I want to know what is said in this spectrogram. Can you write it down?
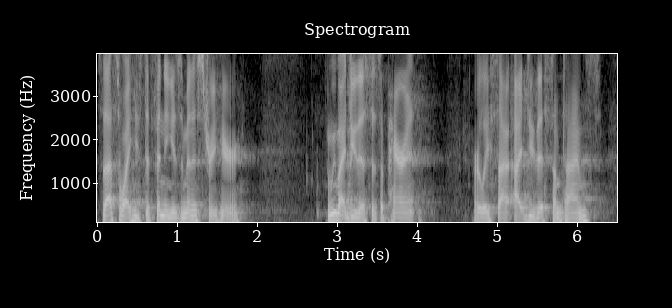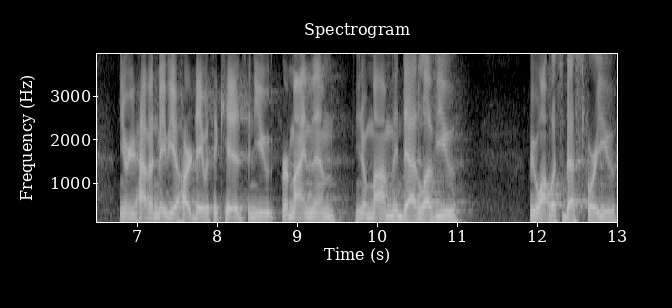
So that's why he's defending his ministry here. And we might do this as a parent or at least I, I do this sometimes. You know, you're having maybe a hard day with the kids and you remind them, you know, mom and dad love you. We want what's best for you.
